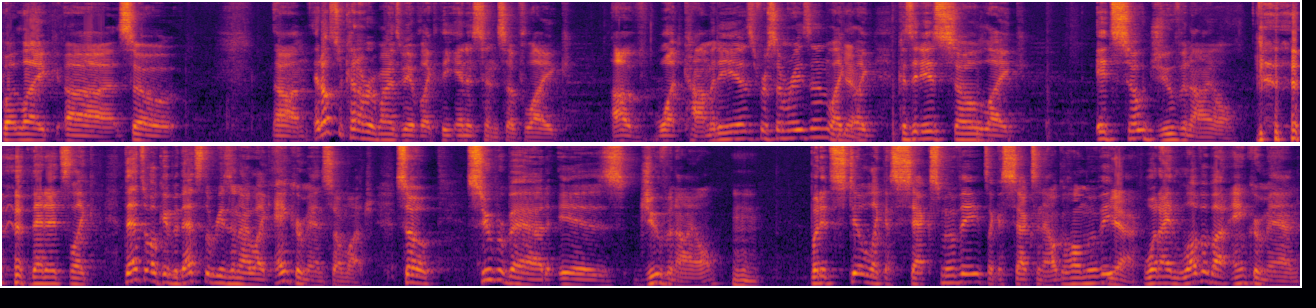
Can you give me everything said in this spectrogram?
But like, uh, so um, it also kind of reminds me of like the innocence of like of what comedy is for some reason. Like, Yeah. like because it is so like it's so juvenile that it's like that's okay. But that's the reason I like Anchorman so much. So Superbad is juvenile. Mm-hmm. But it's still like a sex movie. It's like a sex and alcohol movie. Yeah. What I love about Anchorman,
